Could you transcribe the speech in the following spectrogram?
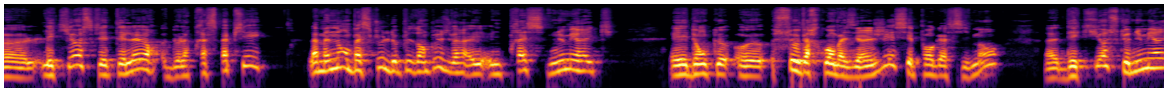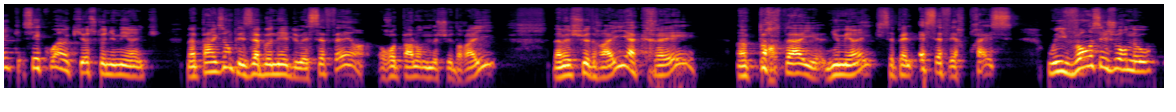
Euh, les kiosques, c'était l'heure de la presse papier. Là, maintenant, on bascule de plus en plus vers une presse numérique. Et donc, euh, ce vers quoi on va se diriger, c'est progressivement euh, des kiosques numériques. C'est quoi un kiosque numérique? Ben, Par exemple, les abonnés de SFR, reparlons de M. Drahi, ben, M. Drahi a créé un portail numérique qui s'appelle SFR Press, où il vend ses journaux.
